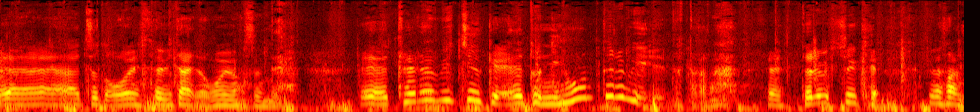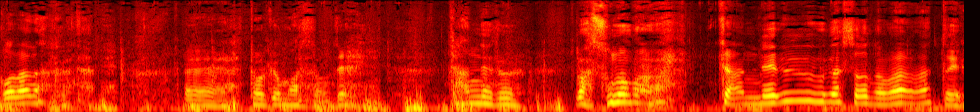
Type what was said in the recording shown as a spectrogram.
えー、ちょっと応援してみたいと思いますんで、えー、テレビ中継、えっ、ー、と、日本テレビだったかな、えー、テレビ中継、皆さんご覧になる方はね、えー、東京マラソンぜひ、チャンネルはそのままチャンネルがそのままという、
